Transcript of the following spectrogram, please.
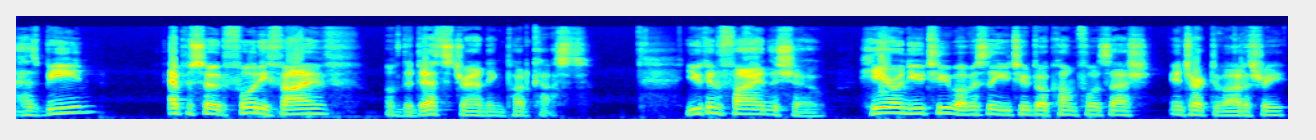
has been episode 45 of the Death Stranding podcast. You can find the show here on YouTube, obviously, youtube.com forward slash interactive artistry.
